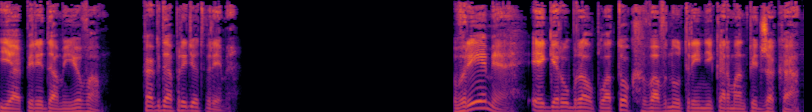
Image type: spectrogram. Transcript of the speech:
я передам ее вам когда придет время. Время, Эггер убрал платок во внутренний карман пиджака,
